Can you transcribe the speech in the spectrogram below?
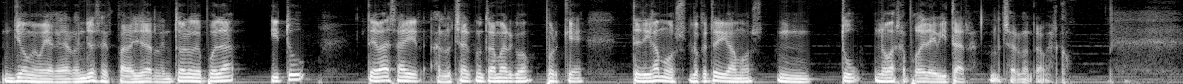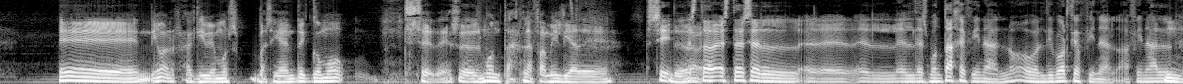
Yo me voy a quedar con Joseph para ayudarle en todo lo que pueda. Y tú te vas a ir a luchar contra Marco porque te digamos lo que te digamos, mm, tú no vas a poder evitar luchar contra Marco. Eh, y bueno, aquí vemos básicamente cómo se, de- se desmonta la familia de. Sí, esto, este es el, el- el desmontaje final, ¿no? O el divorcio final. Al final, Mm.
